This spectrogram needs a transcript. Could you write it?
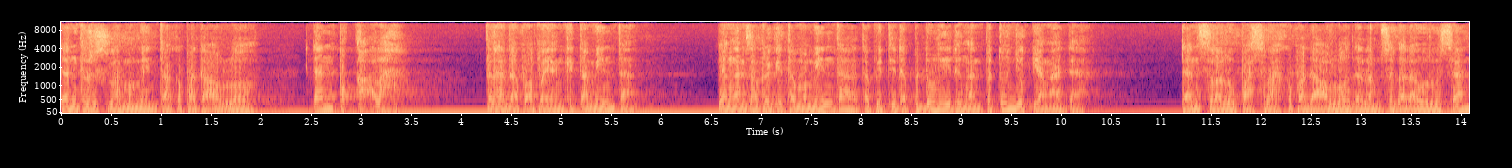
dan teruslah meminta kepada Allah dan pekalah terhadap apa yang kita minta. Jangan sampai kita meminta tapi tidak peduli dengan petunjuk yang ada. Dan selalu pasrah kepada Allah dalam segala urusan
